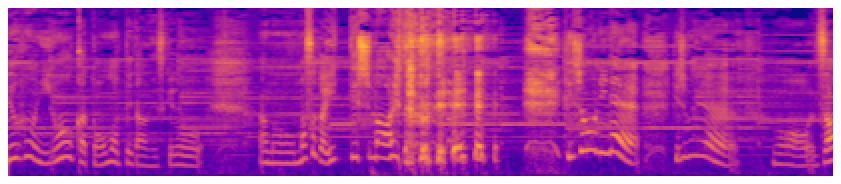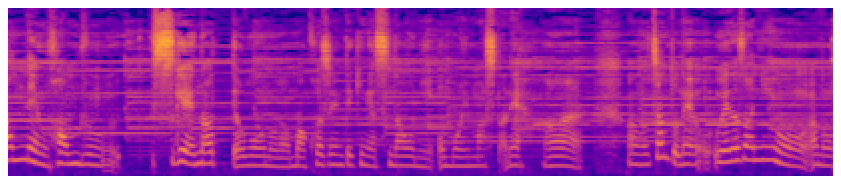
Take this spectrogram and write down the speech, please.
いう風に言おうかと思ってたんですけど、あの、まさか行ってしまわれたので、非常にね、非常にね、もう残念半分、すげえなって思うのが、まあ個人的には素直に思いましたね。はい。あの、ちゃんとね、上田さんにも、あの、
